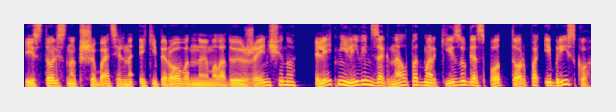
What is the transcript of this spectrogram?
И столь сногсшибательно экипированную молодую женщину летний ливень загнал под маркизу господ Торпа и Бриску.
